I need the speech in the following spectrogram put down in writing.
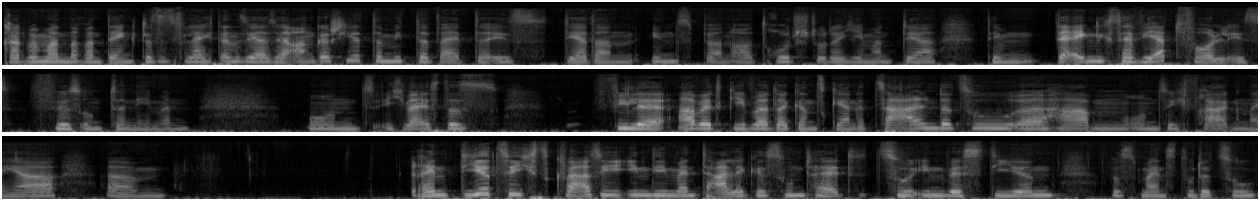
Gerade wenn man daran denkt, dass es vielleicht ein sehr, sehr engagierter Mitarbeiter ist, der dann ins Burnout rutscht oder jemand, der, dem, der eigentlich sehr wertvoll ist fürs Unternehmen. Und ich weiß, dass viele Arbeitgeber da ganz gerne Zahlen dazu äh, haben und sich fragen, naja, ähm, rentiert sich quasi in die mentale Gesundheit zu investieren? Was meinst du dazu?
